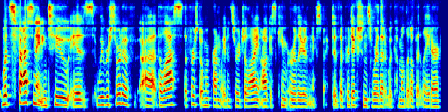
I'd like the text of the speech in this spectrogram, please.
what's fascinating too is we were sort of uh, the last the first Omicron wave in sort of July and August came earlier than expected. The predictions were that it would come a little bit later,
